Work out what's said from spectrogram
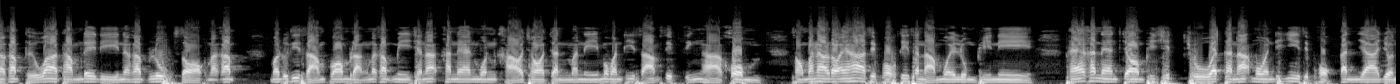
นะครับ ถือว่าทำได้ดีนะครับ ลูกศอกนะครับ มาดูที่ 3 ฟอร์มหลังนะครับ มีชนะคะแนนมนขาวชอจันมณีเมื่อวันที่ 30 สิงหาคม 2556 ที่สนามมวยลุมพินี แพ้คะแนนจอมพิชิตชูวัฒนะเมื่อวันที่ 26 กันยายน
